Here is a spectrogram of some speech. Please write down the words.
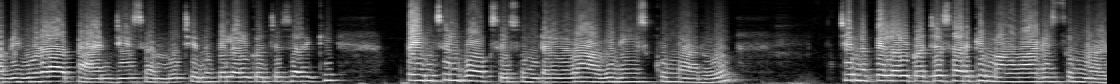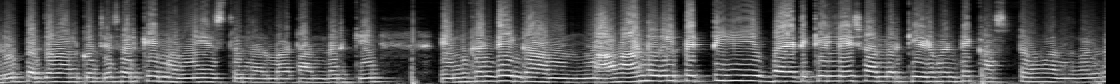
అవి కూడా ప్యాక్ చేసాము చిన్నపిల్లలకి వచ్చేసరికి పెన్సిల్ బాక్సెస్ ఉంటాయి కదా అవి తీసుకున్నారు. చిన్నపిల్లలకి వచ్చేసరికి మా వాడిస్తున్నాడు పెద్దవాళ్ళకి వచ్చేసరికి మమ్మీ ఇస్తుంది అనమాట అందరికి. ఎందుకంటే ఇంకా మా వాడిని వదిలిపెట్టి బయటకు వెళ్ళేసి అందరికి ఇవ్వడం అంటే కష్టం. అందువల్ల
